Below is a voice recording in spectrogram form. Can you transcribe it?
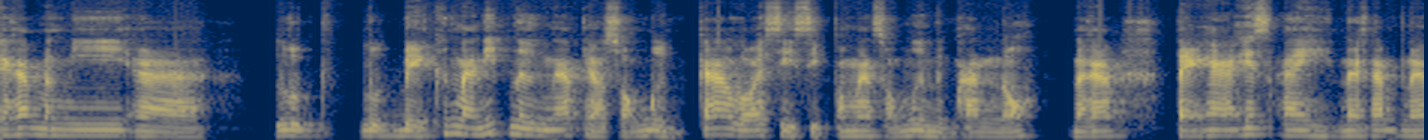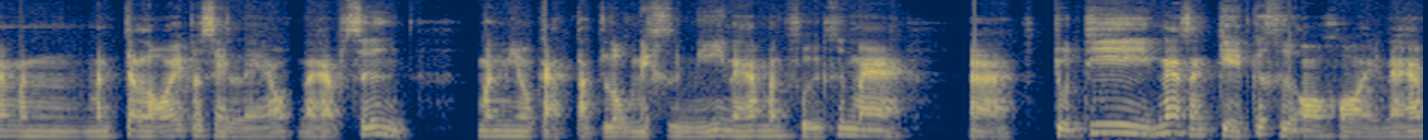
นะครับ มันมีหลุดหลุดเบรกขึ้นมานิดนึงนะครับ แถว 2940 ประมาณ 21,000 เนาะ นะครับ แต่ RSI นะครับนะมันมันจะร้อยเปอร์เซ็นแล้วนะครับ ซึ่งมันมีโอกาสตัดลงในคืนนี้นะครับ มันฝืนขึ้นมาอ่าจุดที่น่าสังเกตก็คือออคอยนะครับ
